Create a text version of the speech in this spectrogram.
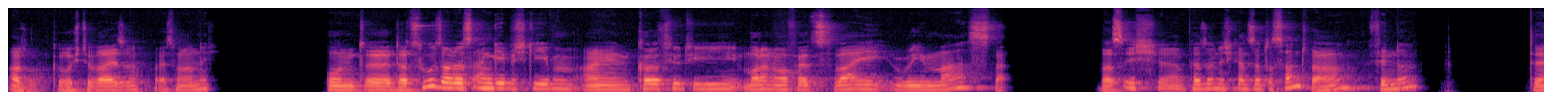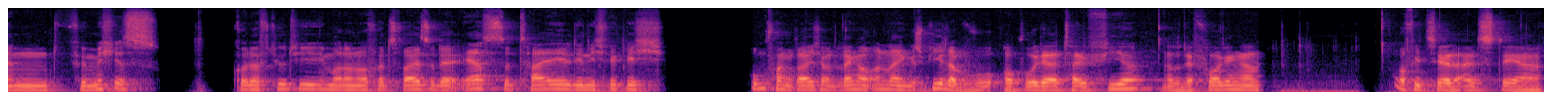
Also gerüchteweise, weiß man noch nicht. Und äh, dazu soll es angeblich geben ein Call of Duty Modern Warfare 2 Remaster. Was ich äh, persönlich ganz interessant war, finde. Denn für mich ist Call of Duty Modern Warfare 2 so der erste Teil, den ich wirklich umfangreicher und länger online gespielt habe, wo, obwohl der Teil 4, also der Vorgänger, offiziell als der,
